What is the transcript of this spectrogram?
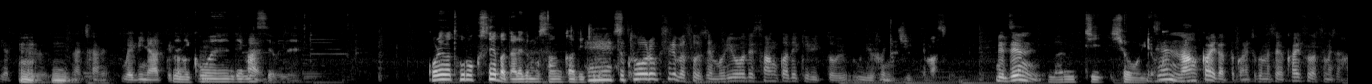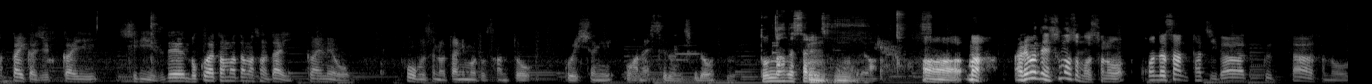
やってる、うん、なんウェビナーっていうか。講演出ますよね。はいこれは登録すれば誰でも参加できるんですか、えー、登録すればそうですね、無料で参加できるというふうに聞いてます。で、全、マルチ小医療。全何回だったかな、ちょっとごめんなさい、回数はすみません、8回か10回シリーズで、僕はたまたまその第1回目をフォーブスの谷本さんとご一緒にお話しするんですけど。どんな話されるんですか、うんうん、これは。あまあ、あれはね、そもそもその、本田さんたちが作った、その、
